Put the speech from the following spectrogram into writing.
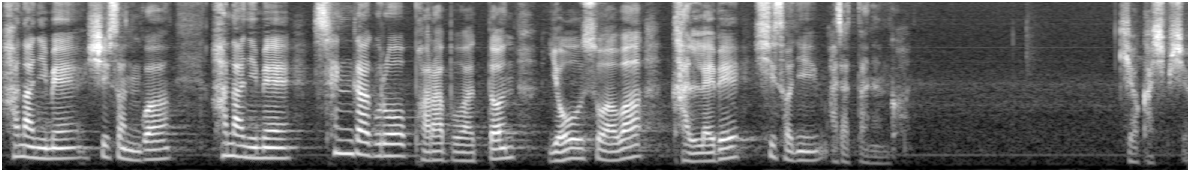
하나님의 시선과 하나님의 생각으로 바라보았던 여호수아와 갈렙의 시선이 맞았다는 것. 기억하십시오.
